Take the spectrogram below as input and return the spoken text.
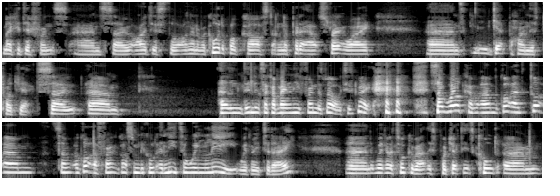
make a difference. And so I just thought, I'm going to record a podcast. I'm going to put it out straight away and get behind this project. So. Um, and it looks like I've made a new friend as well, which is great. so welcome. Um, got I've got um, so I've got a friend, got somebody called Anita Wing Lee with me today, and we're going to talk about this project. It's called um,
